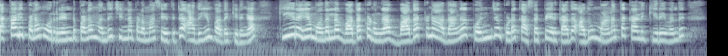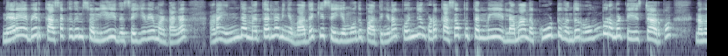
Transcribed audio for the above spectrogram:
தக்காளி பழம் ஒரு ரெண்டு பழம் வந்து சின்ன பழமாக சேர்த்துட்டு அதையும் வதக்கிடுங்க. கீரையை முதல்ல வதக்கணுங்க. வதக்குனாதாங்க கொஞ்சம் கூட கசப்பே இருக்காது. அதுவும் மணத்தக்காளி கீரை வந்து நிறைய பேர் கசக்குதுன்னு சொல்லியே இதை செய்யவே மாட்டாங்க. ஆனால் இந்த மெத்தடில் நீங்கள் வதக்கி செய்யும் போது பார்த்தீங்கன்னா கொஞ்சம் கூட கசப்புத்தன்மையே இல்லாமல் அந்த கூட்டு வந்து ரொம்ப ரொம்ப டேஸ்ட்டாக இருக்கும். நம்ம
